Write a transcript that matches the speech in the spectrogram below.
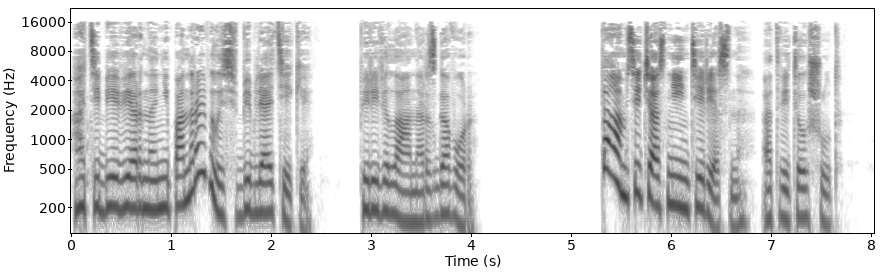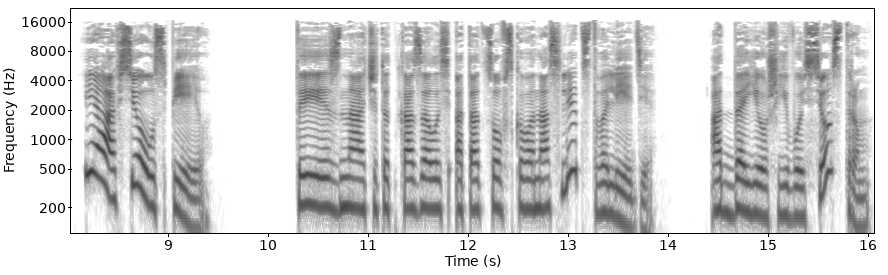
«А тебе, верно, не понравилось в библиотеке?» — перевела она разговор. «Там сейчас неинтересно», — ответил Шут. «Я все успею». «Ты, значит, отказалась от отцовского наследства, леди? Отдаешь его сестрам?»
